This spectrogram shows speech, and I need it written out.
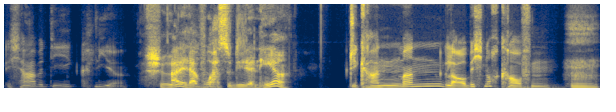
Ich habe die Clear. Schön. Alter, wo hast du die denn her? Die kann man, glaube ich, noch kaufen. Hm.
